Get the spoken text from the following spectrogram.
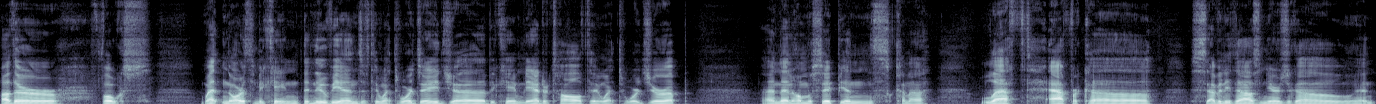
Other folks went north and became Denisovans if they went towards Asia, became Neanderthal if they went towards Europe. And then Homo sapiens kind of left Africa 70,000 years ago, and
